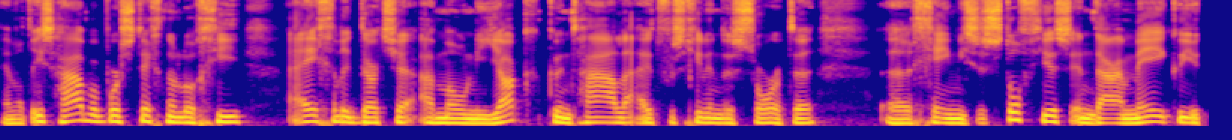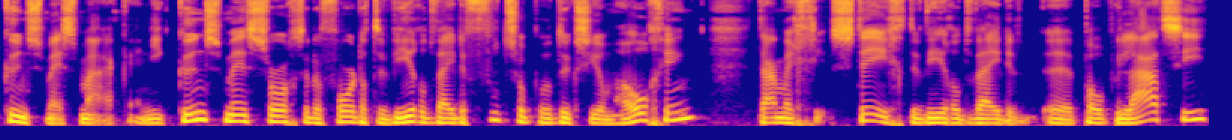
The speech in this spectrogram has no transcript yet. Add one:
En wat is Haberborsttechnologie? Eigenlijk dat je ammoniak kunt halen uit verschillende soorten eh, chemische stofjes en daarmee kun je kunstmest maken. En die kunstmest zorgde ervoor dat de wereldwijde voedselproductie omhoog ging. Daarmee steeg de wereldwijde eh, populatie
